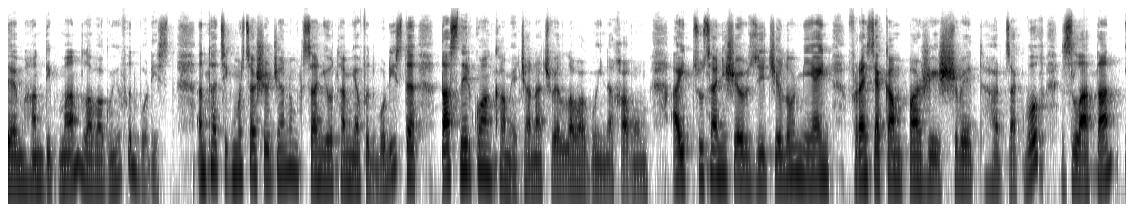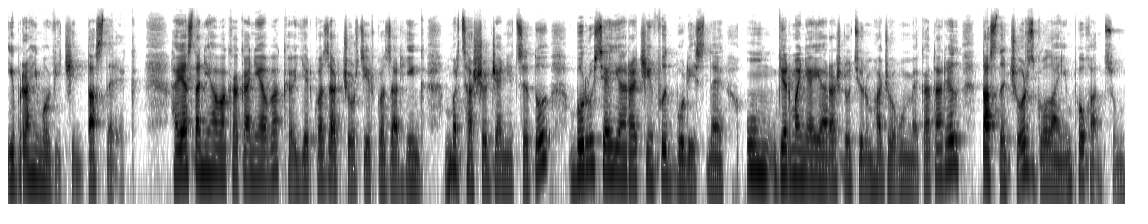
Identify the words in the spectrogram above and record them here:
դեմ հանդիպման լավագույն ֆուտբոլիստ։ Ընթացիկ մրցաշրջանում 27-ամյա ֆուտբոլիստը 12 անգամ է ճանաչվել լավագույնը խաղում։ Այդ ցուցանիշը զիջելով միայն ֆրանսիական բաժի շվեդ հարձակվող Զլատան Իբրահիմովիչին 13 Հայաստանի հավաքականի ավակը 2004-2005 մրցաշրջանից հետո Բորուսիայի առաջին ֆուտբոլիստն է, ում Գերմանիայի առաջնությունում հաջողվում է կատարել 14 գոլային փոխանցում։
